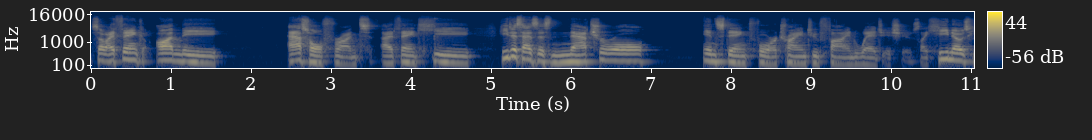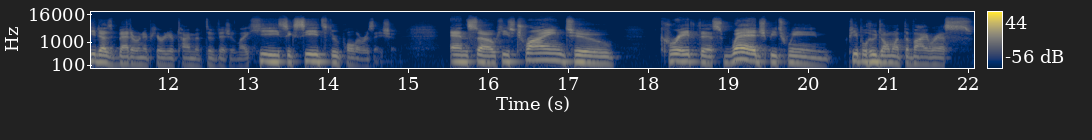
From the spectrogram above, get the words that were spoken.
So I think on the asshole front, I think he he just has this natural instinct for trying to find wedge issues. Like he knows he does better in a period of time of division. Like he succeeds through polarization. And so he's trying to create this wedge between people who don't want the virus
